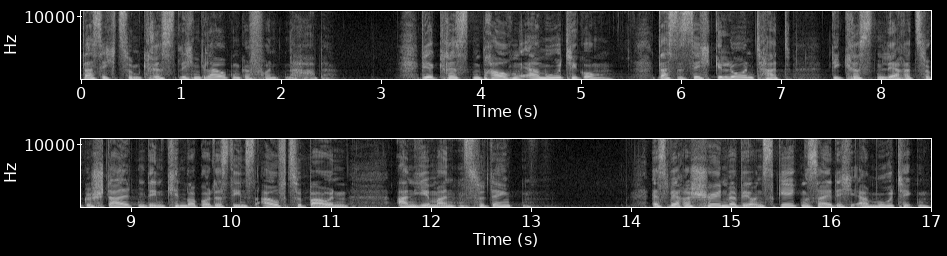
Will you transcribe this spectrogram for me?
dass ich zum christlichen Glauben gefunden habe. Wir Christen brauchen Ermutigung, dass es sich gelohnt hat, die Christenlehre zu gestalten, den Kindergottesdienst aufzubauen, an jemanden zu denken. Es wäre schön, wenn wir uns gegenseitig ermutigen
